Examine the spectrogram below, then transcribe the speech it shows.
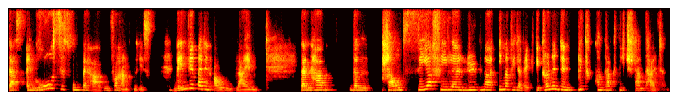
dass ein großes Unbehagen vorhanden ist. Wenn wir bei den Augen bleiben, dann haben, dann schauen sehr viele Lügner immer wieder weg. Die können den Blickkontakt nicht standhalten.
